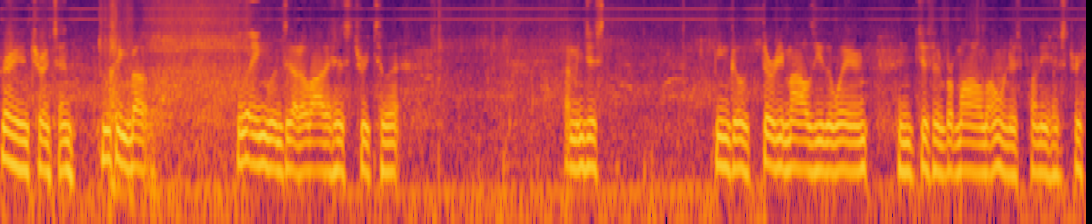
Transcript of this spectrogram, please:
Very interesting. One thing about New England's got a lot of history to it. I mean, just you can go 30 miles either way, and, and just in Vermont alone, there's plenty of history.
